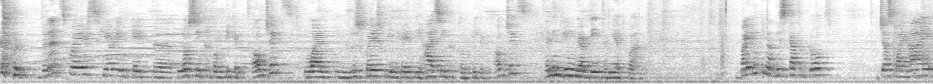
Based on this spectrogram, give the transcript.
the red squares here indicate the low synchrotron peaked objects, while in blue squares we indicate the high synchrotron peaked objects, and in green we have the intermediate one. By looking at this scatter plot, just by eye,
